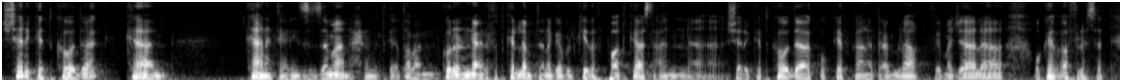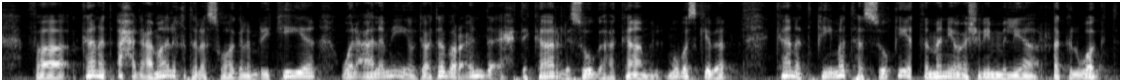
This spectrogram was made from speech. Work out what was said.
شركة كوداك كان كانت يعني زمان. إحنا متك... طبعا كلنا نعرف تكلمت أنا قبل كذا في بودكاست عن آه، شركة كوداك وكيف كانت عملاق في مجالها وكيف أفلست. فكانت أحد عمالقة الأسواق الأمريكية والعالمية وتعتبر عندها احتكار لسوقها كامل. مو بس كذا كانت قيمتها السوقية 28 مليار ذاك الوقت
